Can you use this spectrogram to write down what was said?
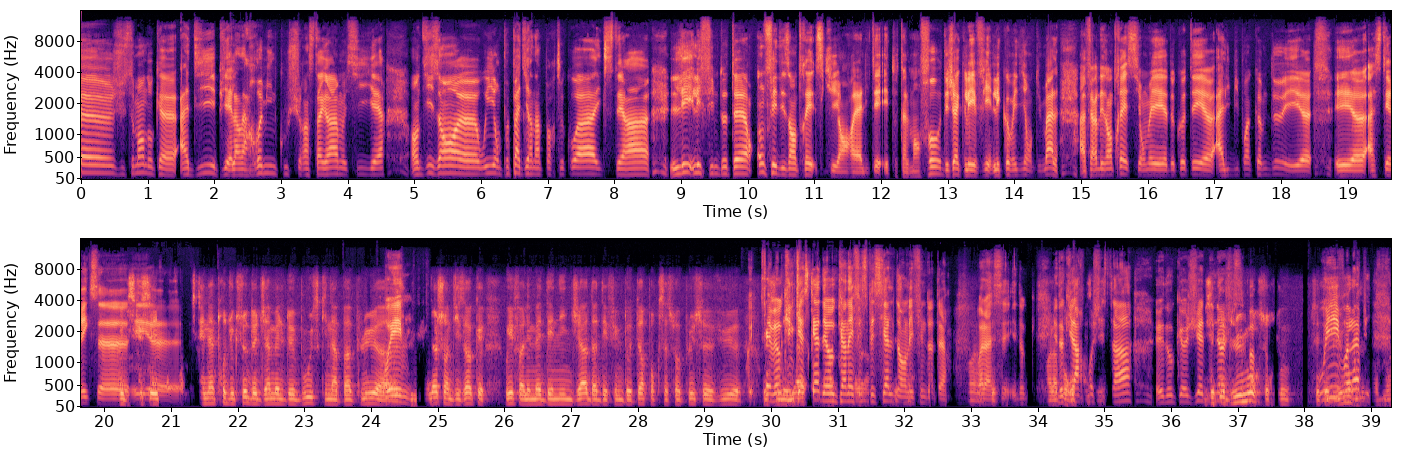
justement donc a dit, et puis elle en a remis une couche sur Instagram aussi hier, en disant oui, on peut pas dire n'importe quoi, etc. Les, les films d'auteur ont fait des entrées, ce qui en réalité est totalement faux. Déjà que les, les comédies ont du mal à faire des entrées. Si on met de côté alibi.com 2 et et euh, Astérix. Euh, euh, c'est une introduction de Jamel Debbouze qui n'a pas plu à oui. en disant que oui, il fallait mettre des ninjas dans des films d'auteur pour que ça soit plus vu. Il n'y avait aucune cascade et aucun effet spécial dans les films d'auteur. Voilà, et donc, et donc il a reproché ça. Et donc Juliette C'était de l'humour surtout. Oui, voilà.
